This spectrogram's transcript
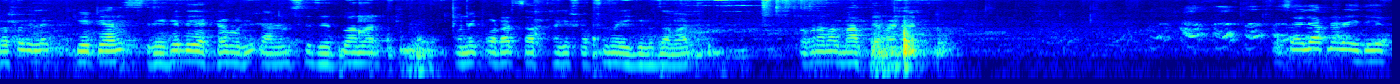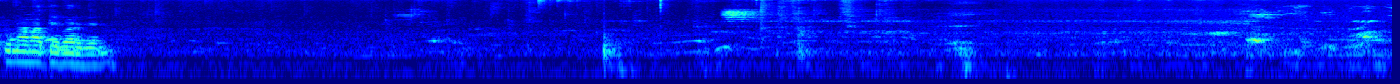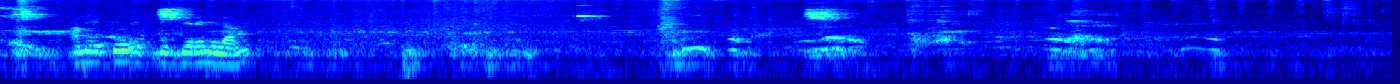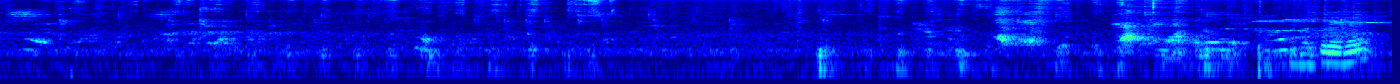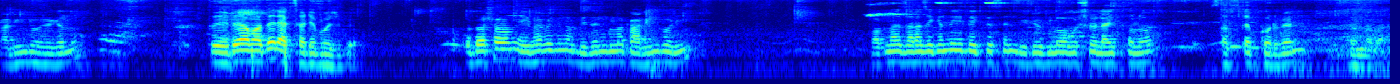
দর্শক এগুলো কেটে আমি রেখে দিই একটা করি, কারণ হচ্ছে যেহেতু আমার অনেক অর্ডার চাপ থাকে সবসময় এইগুলো জামার, তখন আমার মাপতে হয় না। চাইলে আপনারা এইদিকে একটু নামাতে পারবেন। বেড়ে নিলাম। কাটিংটা হয়ে গেল। তো এটা আমাদের এক সাইডে বসবে। দর্শক আমি এইভাবে কিন্তু ডিজাইনগুলো কাটিং করি। আপনারা যারা যেখান থেকে দেখতেছেন, ভিডিওগুলো অবশ্যই লাইক ফলো সাবস্ক্রাইব করবেন। ধন্যবাদ।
